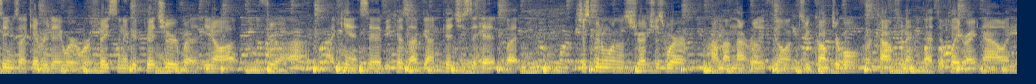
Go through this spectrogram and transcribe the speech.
seems like every day we're, we're facing a good pitcher, but you know, I, I can't say it because I've gotten pitches to hit, but it's just been one of those stretches where I'm, I'm not really feeling too comfortable or confident at the plate right now, and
